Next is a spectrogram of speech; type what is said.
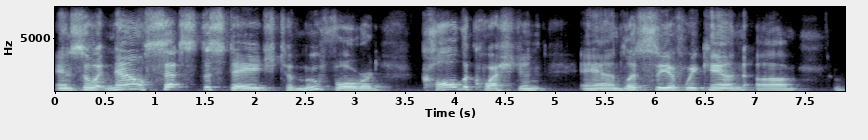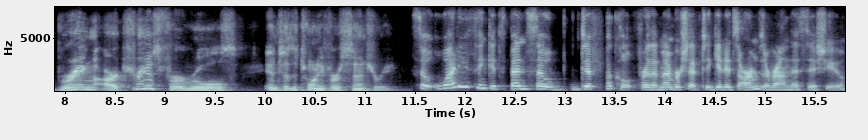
And so it now sets the stage to move forward, call the question, and let's see if we can um, bring our transfer rules into the 21st century. So, why do you think it's been so difficult for the membership to get its arms around this issue?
